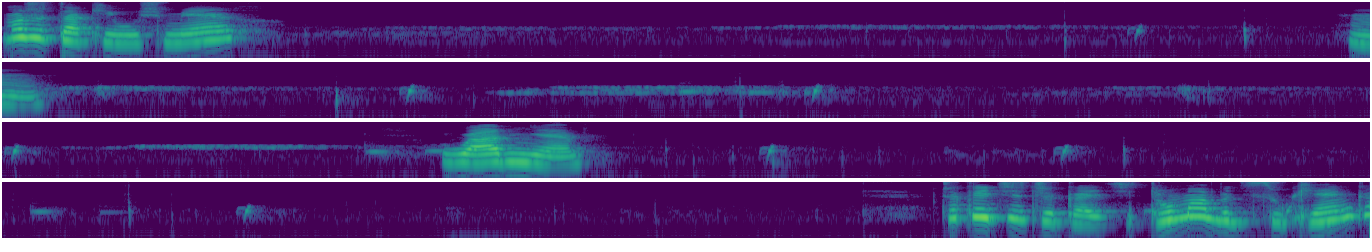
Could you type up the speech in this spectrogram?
Może taki uśmiech. Hmm. Ładnie. Czekajcie, czekajcie. To ma być sukienka?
